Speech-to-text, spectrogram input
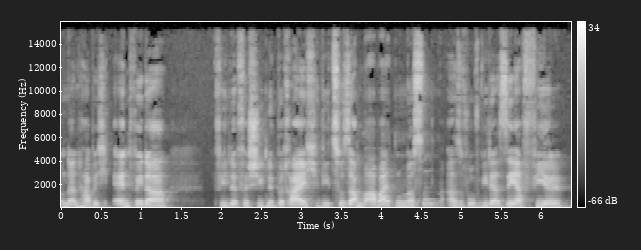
und dann habe ich entweder viele verschiedene Bereiche, die zusammenarbeiten müssen, also wo wieder sehr viel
